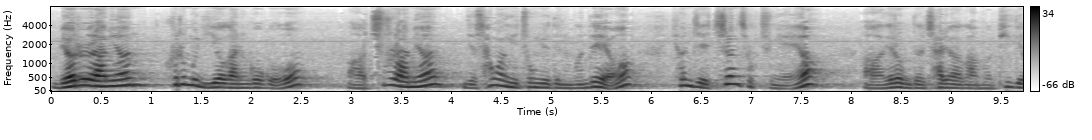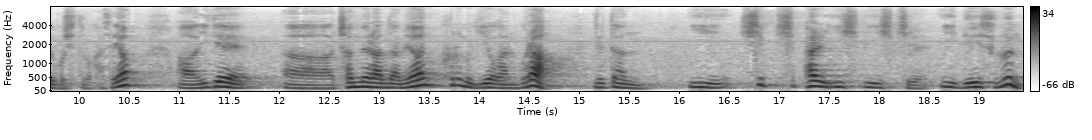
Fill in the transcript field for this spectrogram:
멸을 하면 흐름을 이어가는 거고 어, 출을 하면 이제 상황이 종료되는 건데요. 현재 7연속 중이에요. 어, 여러분들 자료하고 한번 비교해 보시도록 하세요. 어, 이게 어, 전멸한다면 흐름을 이어가는 거라 일단 이 10, 18, 22, 27 이 네 수는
